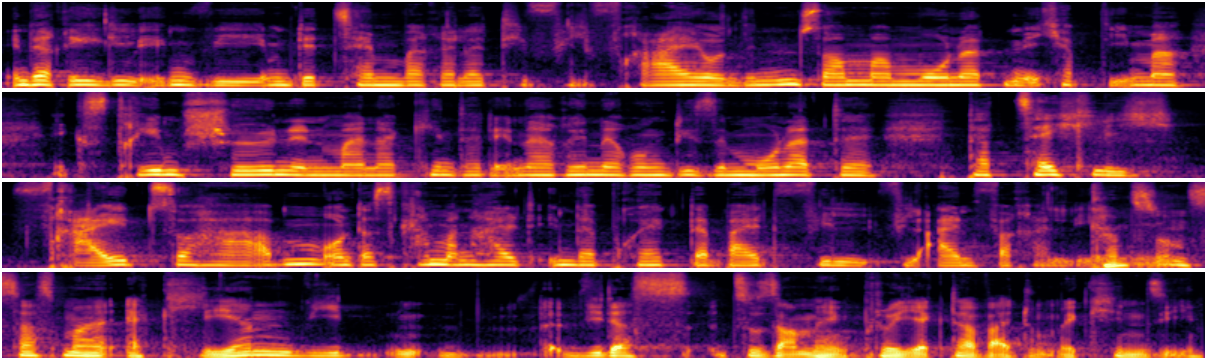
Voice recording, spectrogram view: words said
in der Regel irgendwie im Dezember relativ viel frei und in den Sommermonaten, ich habe die immer extrem schön in meiner Kindheit in Erinnerung, diese Monate tatsächlich frei zu haben. Und das kann man halt in der Projektarbeit viel, viel einfacher leben. Kannst du uns das mal erklären, wie, wie das zusammenhängt, Projektarbeit und McKinsey?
